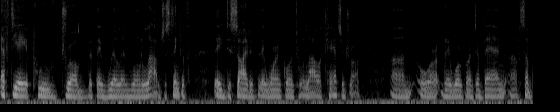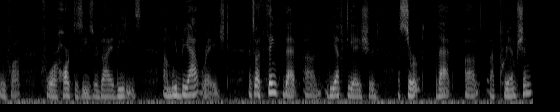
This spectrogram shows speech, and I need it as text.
FDA approved drug that they will and won't allow. Just think if they decided that they weren't going to allow a cancer drug um, or they were going to ban uh, something for, for heart disease or diabetes, um, we'd be outraged. And so I think that um, the FDA should assert that uh, preemption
